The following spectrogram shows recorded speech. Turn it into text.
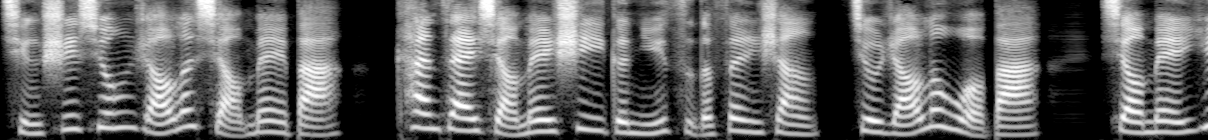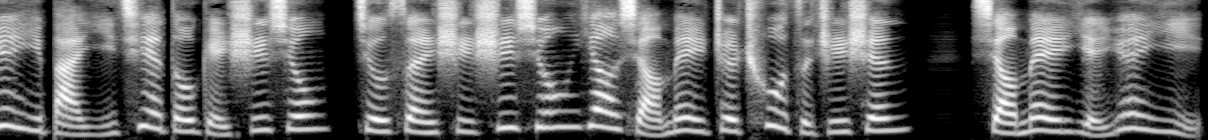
请师兄饶了小妹吧。看在小妹是一个女子的份上，就饶了我吧。小妹愿意把一切都给师兄，就算是师兄要小妹这处子之身，小妹也愿意。”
